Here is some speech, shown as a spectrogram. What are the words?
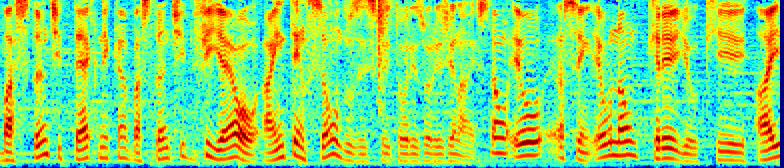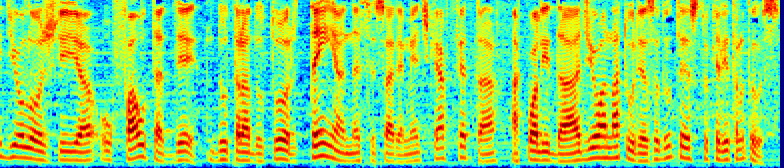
bastante técnica, bastante fiel à intenção dos escritores originais. Então, eu, assim, eu não creio que a ideologia ou falta de do tradutor tenha necessariamente que afetar a qualidade ou a natureza do texto que ele traduz.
